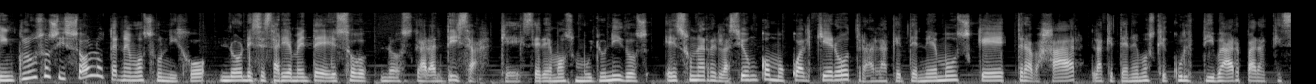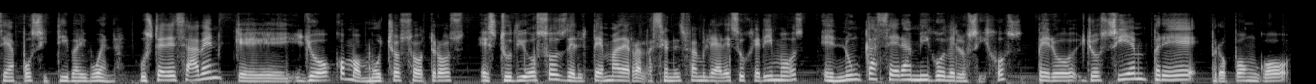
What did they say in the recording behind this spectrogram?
Incluso si solo tenemos un hijo, no necesariamente eso nos garantiza que seremos muy unidos. Es una relación como cualquier otra, la que tenemos que trabajar, la que tenemos que cultivar para que sea positiva y buena. Ustedes saben que yo, como muchos otros estudiosos del tema de relaciones familiares, sugerimos en nunca ser amigo de los hijos, pero yo siempre propongo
